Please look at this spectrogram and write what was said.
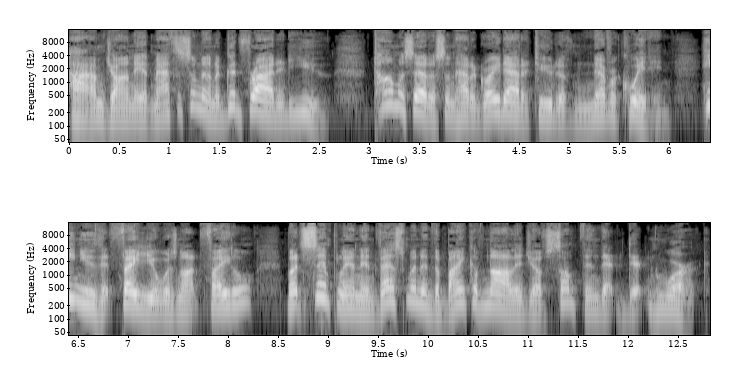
Hi, I'm John Ed Mathison, and a good Friday to you. Thomas Edison had a great attitude of never quitting. He knew that failure was not fatal, but simply an investment in the bank of knowledge of something that didn't work.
